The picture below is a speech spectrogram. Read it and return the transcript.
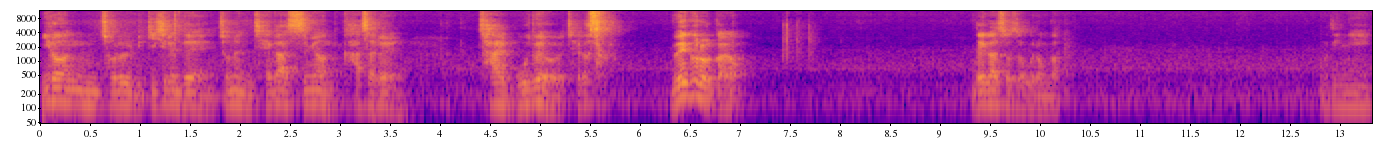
이런 저를 믿기 싫은데 저는 제가 쓰면 가사를 잘 못 외워요 제가 써서 왜 그럴까요? 내가 써서 그런가? 어디니?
